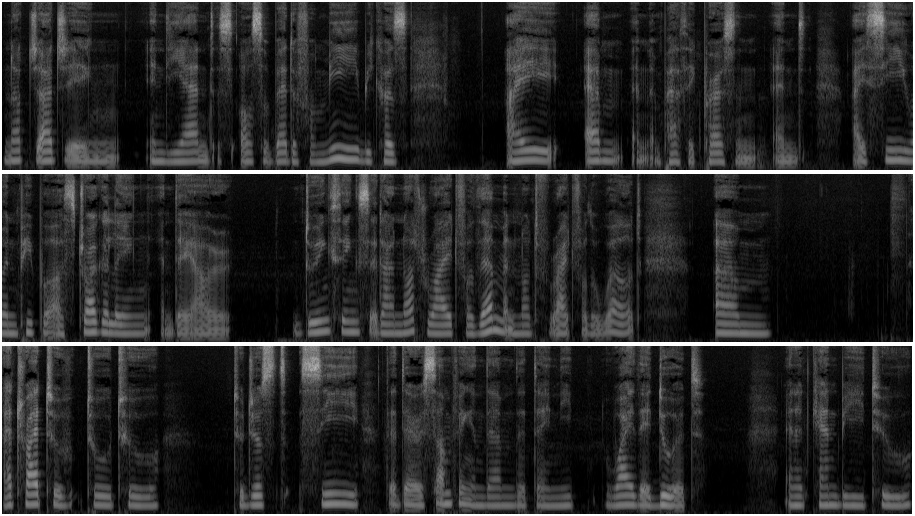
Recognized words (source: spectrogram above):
not judging in the end is also better for me because I am an empathic person and I see when people are struggling and they are doing things that are not right for them and not right for the world. Um, I try to to to to just see that there is something in them that they need why they do it. And it can be to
